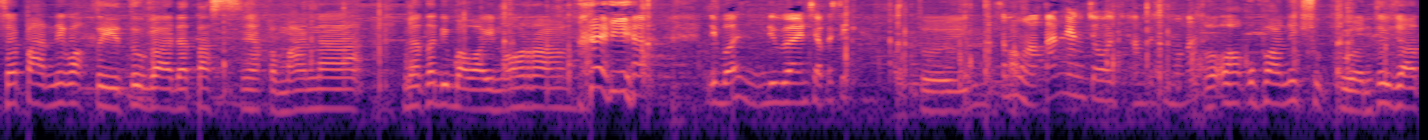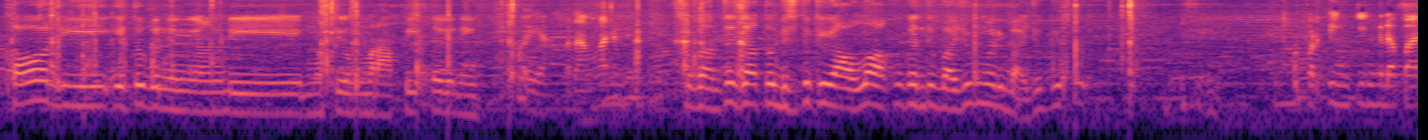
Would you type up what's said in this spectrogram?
Saya panik waktu itu gak ada tasnya ke mana. Ternyata dibawain orang. Iya di bawah di bawah siapa sih tuh semua kan yang cowok hampir semua kan? Oh, aku panik sukuan tuh jatuh di itu gini yang di museum merapi tuh gini. Oh iya pertama kan sukuan tuh jatuh di situ kayak ya Allah aku ganti baju mau di baju gitu. Overthinking ke depan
